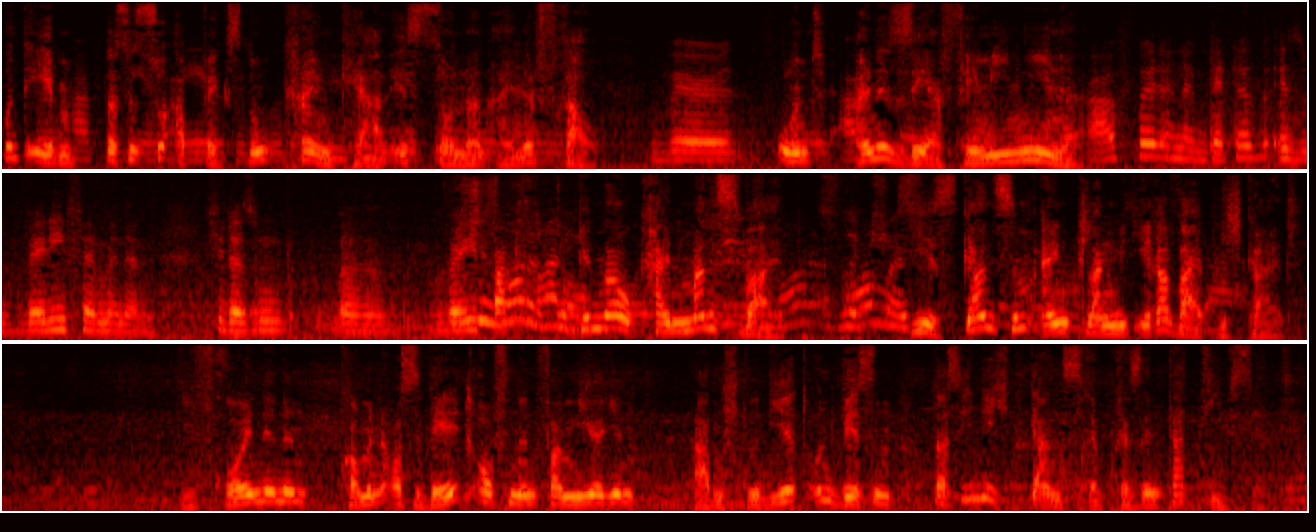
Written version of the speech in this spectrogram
und eben, dass es zur Abwechslung kein Kerl ist, sondern eine Frau. Und eine sehr feminine. Genau, kein Mannsweib. Sie ist ganz im Einklang mit ihrer Weiblichkeit. Die Freundinnen kommen aus weltoffenen Familien, haben studiert und wissen, dass sie nicht ganz repräsentativ sind.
